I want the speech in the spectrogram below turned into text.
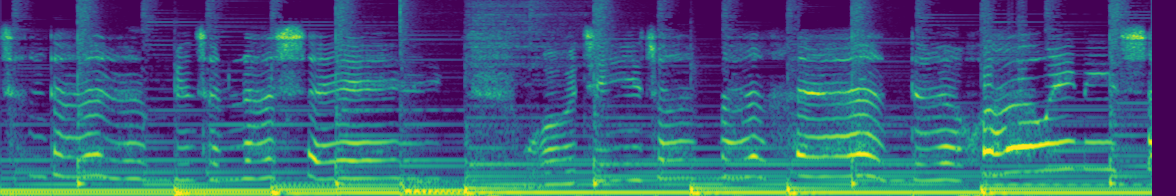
你真的人变成了谁？我急转满海岸的花为你守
